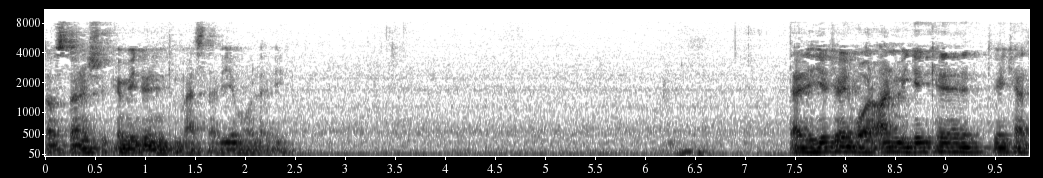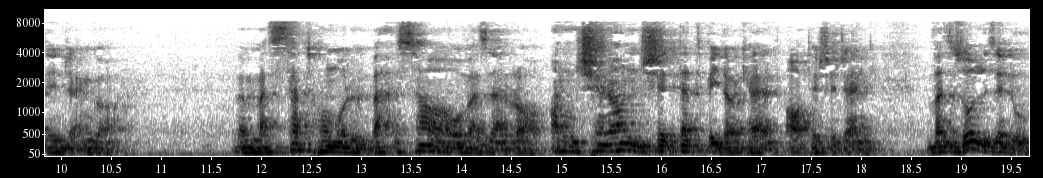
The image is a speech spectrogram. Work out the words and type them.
داستانش رو که می‌دونید تو مصنوی مولوی. در یه جای قرآن میگه که تو یک از این جنگا و مست هم البحسا و ذرا آنچنان شدت پیدا کرد آتش جنگ. و زلزلو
